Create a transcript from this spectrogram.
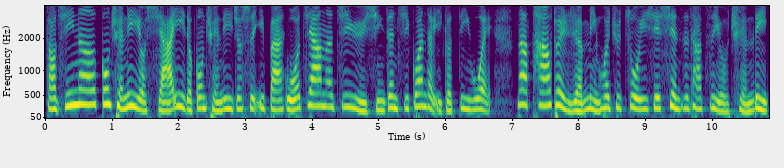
早期呢，公权力有狭义的公权力，就是一般国家呢基于行政机关的一个地位，那他对人民会去做一些限制他自由权利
